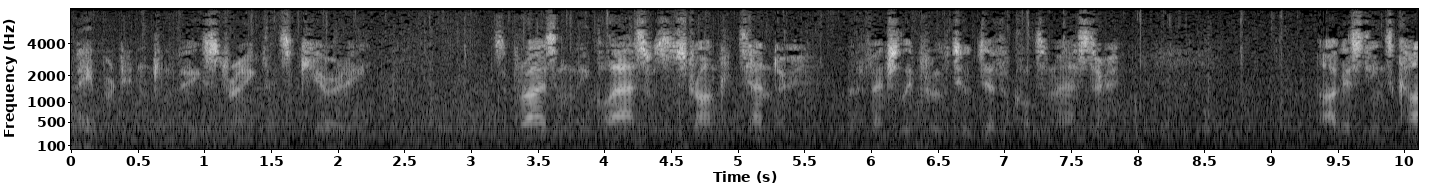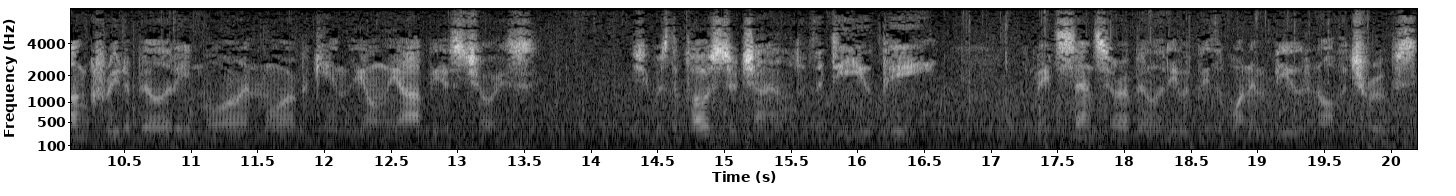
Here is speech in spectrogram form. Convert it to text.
Paper didn't convey strength and security. Surprisingly, glass was a strong contender, eventually proved too difficult to master. Augustine's concrete ability more and more became the only obvious choice. She was the poster child of the DUP. It made sense her ability would be the one imbued in all the troops.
